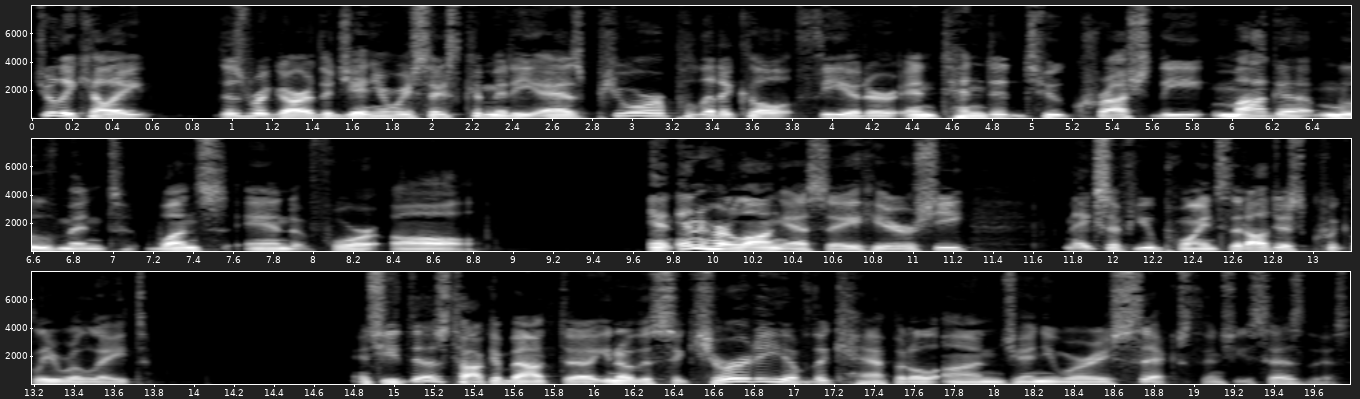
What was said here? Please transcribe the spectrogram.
Julie Kelly does regard the January 6th committee as pure political theater intended to crush the MAGA movement once and for all. And in her long essay here, she makes a few points that I'll just quickly relate. And she does talk about, uh, you know, the security of the Capitol on January 6th. And she says this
